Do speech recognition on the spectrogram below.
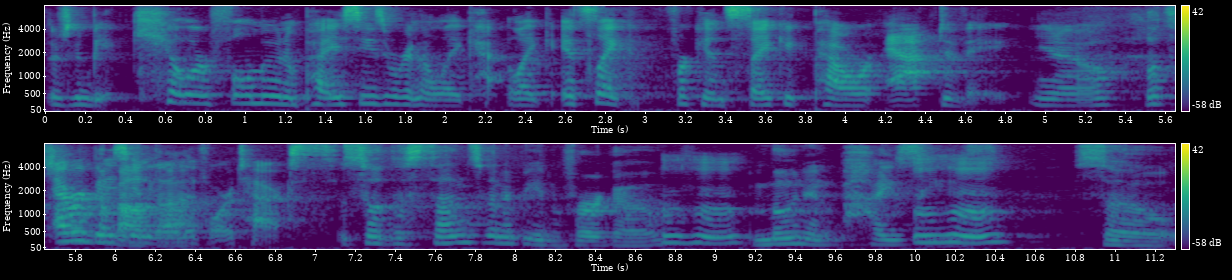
There's gonna be a killer full moon in Pisces. We're gonna like, like it's like freaking psychic power activate. You know, Let's talk everybody's about gonna go in that. the vortex. So the sun's going to be in Virgo, Mm-hmm. moon in Pisces. So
